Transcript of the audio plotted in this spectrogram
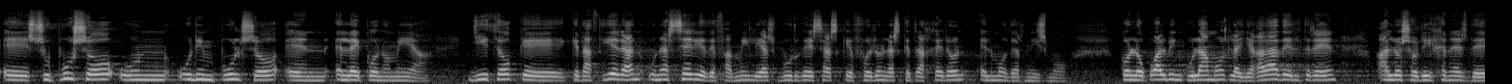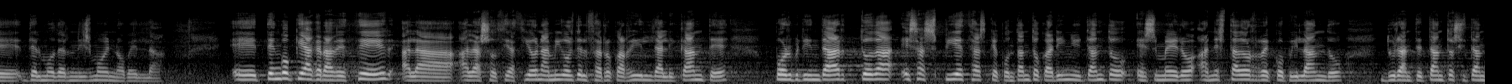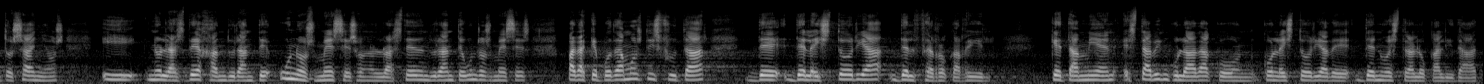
eh, supuso un, impulso en, la economía y hizo que, nacieran una serie de familias burguesas que fueron las que trajeron el modernismo, con lo cual vinculamos la llegada del tren a los orígenes del modernismo en Novelda. Eh, tengo que agradecer a la, Asociación Amigos del Ferrocarril de Alicante por brindar todas esas piezas que con tanto cariño y tanto esmero han estado recopilando durante tantos y tantos años y nos las dejan durante unos meses o nos las ceden durante unos meses para que podamos disfrutar de, la historia del ferrocarril, que también está vinculada con, la historia de nuestra localidad.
